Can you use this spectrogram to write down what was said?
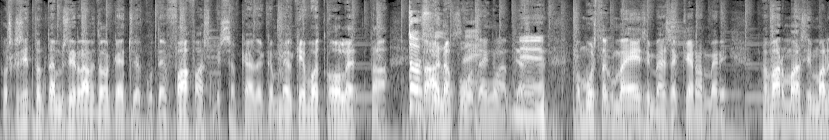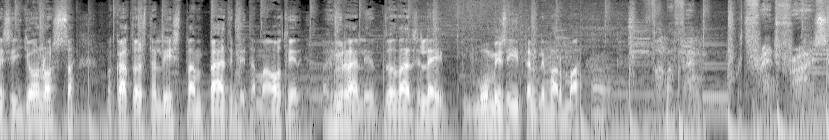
koska sitten on tämmöisiä ravintolaketjuja, kuten Fafas, missä käytetään, melkein voit olettaa, Tosi että aina puhut englantia. Niin. Mä muistan, kun mä ensimmäisen kerran menin, mä varmaan siinä mä olisin jonossa, mä katsoin sitä listaa, mä päätin mitä mä otin, mä hyräilin jotain silleen, mumisi itselleni varmaan, falafel. with french fries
